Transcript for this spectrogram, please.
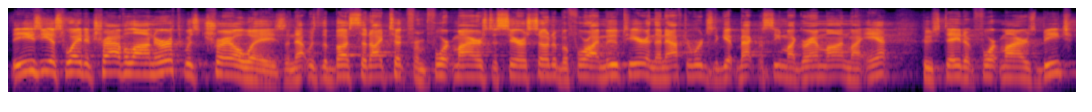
The easiest way to travel on earth was trailways, and that was the bus that I took from Fort Myers to Sarasota before I moved here, and then afterwards to get back to see my grandma and my aunt who stayed at Fort Myers Beach.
